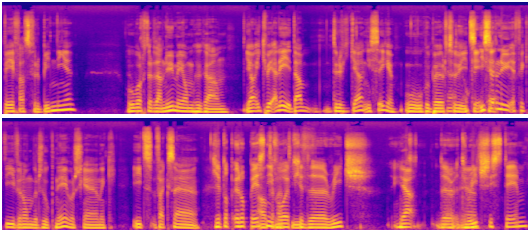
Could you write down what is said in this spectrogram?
PFAS-verbindingen. Hoe wordt er dan nu mee omgegaan? Ja, ik weet, allee, dat durf ik eigenlijk niet zeggen. Hoe gebeurt Ja, zoiets? is er nu effectief een onderzoek? Nee, waarschijnlijk. Iets, vaccin. Je hebt op Europees niveau heb je de REACH, Ja. de, het ja. REACH-systeem,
